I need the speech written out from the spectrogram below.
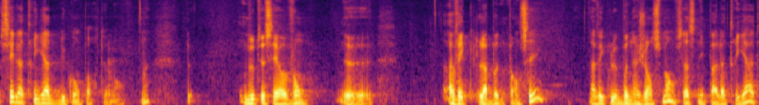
c'est la triade du comportement. Hein. Nous te servons avec la bonne pensée, avec le bon agencement, ça ce n'est pas la triade,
